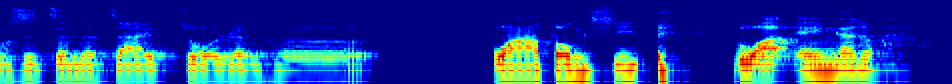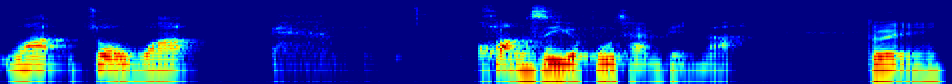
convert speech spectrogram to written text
不是真的在做任何挖东西。挖，诶应该说挖做挖矿是一个副产品啦。对，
